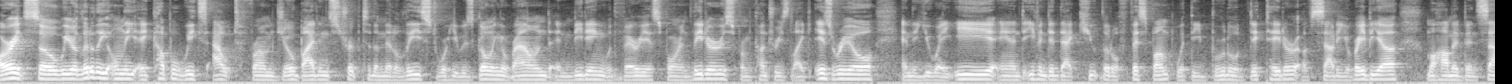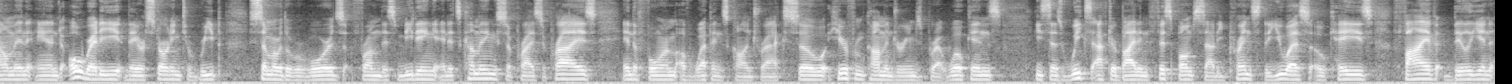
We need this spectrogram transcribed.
All right, so we are literally only a couple weeks out from Joe Biden's trip to the Middle East, where he was going around and meeting with various foreign leaders from countries like Israel and the UAE, and even did that cute little fist bump with the brutal dictator of Saudi Arabia, Mohammed bin Salman. And already they are starting to reap some of the rewards from this meeting, and it's coming, surprise, surprise, in the form of weapons contracts. So, here from Common Dreams, Brett Wilkins. He says weeks after Biden fist bumps Saudi prince, the U.S. okays $5 billion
